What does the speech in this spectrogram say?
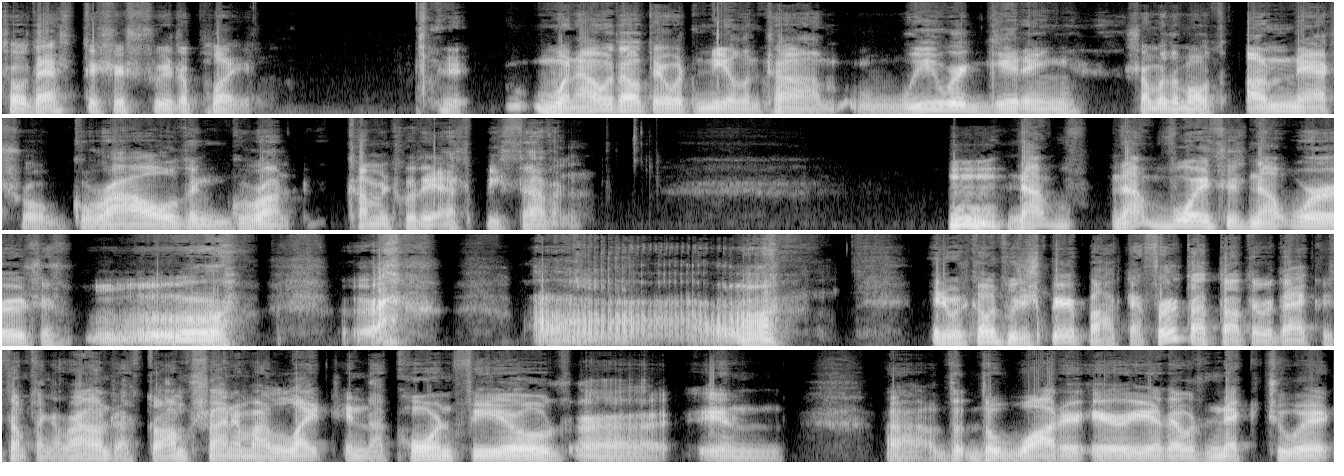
So that's the history of the place. When I was out there with Neil and Tom, we were getting some of the most unnatural growls and grunt coming through the SB7. Hmm. Not not voices, not words, just and it was coming through the spirit box. At first, I thought there was actually something around us, so I'm shining my light in the cornfields, uh, in uh, the, the, water area that was next to it.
